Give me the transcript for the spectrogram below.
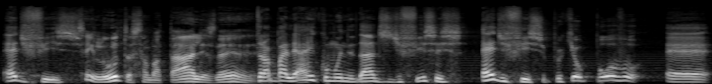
é difícil. Sem lutas, são batalhas, né? Trabalhar em comunidades difíceis é difícil, porque o povo. É,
